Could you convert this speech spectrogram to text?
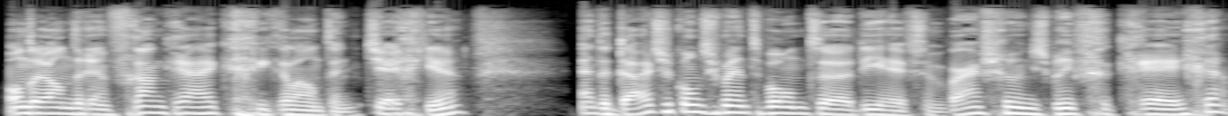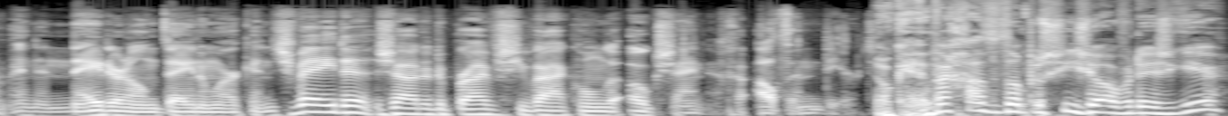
Onder andere in Frankrijk, Griekenland en Tsjechië. En de Duitse Consumentenbond uh, die heeft een waarschuwingsbrief gekregen. En in Nederland, Denemarken en Zweden zouden de privacywaakhonderen ook zijn geattendeerd. Oké, waar gaat het dan precies over deze keer?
